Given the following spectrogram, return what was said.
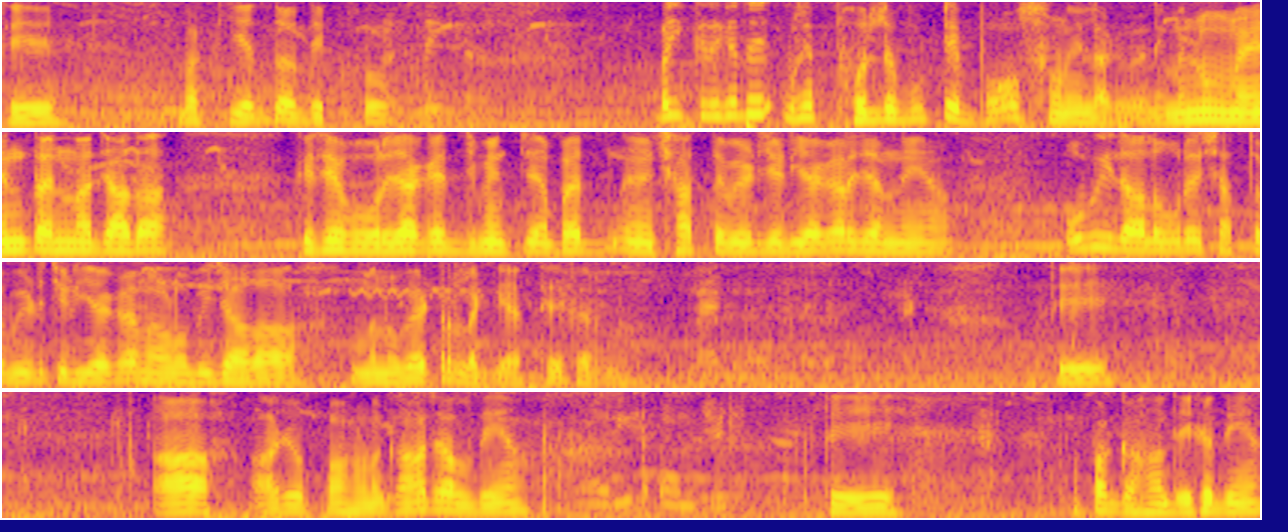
ਤੇ ਬਾਕੀ ਇੱਧਰ ਦੇਖੋ। ਬਈ ਕਿਤੇ ਕਿਤੇ ਉਰੇ ਫੁੱਲ ਬੂਟੇ ਬਹੁਤ ਸੋਹਣੇ ਲੱਗਦੇ ਨੇ। ਮੈਨੂੰ ਮੈਨ ਤਾਂ ਇੰਨਾ ਜ਼ਿਆਦਾ ਕਿਸੇ ਹੋਰ ਜਾ ਕੇ ਜਿਵੇਂ ਆਪਾਂ ਛੱਤਬੀੜ ਛੱਤ ਚਿੜੀਆ ਘਰ ਜਾਂਦੇ ਆ, ਉਹ ਵੀ ਲਾ ਲਓ ਉਰੇ ਛੱਤਬੀੜ ਚਿੜੀਆ ਘਰ ਨਾਲੋਂ ਵੀ ਜ਼ਿਆਦਾ ਮੈਨੂੰ ਬੈਟਰ ਲੱਗਿਆ ਇੱਥੇ ਫਿਰਨਾ। ਤੇ ਆ ਆ ਜਾਓ ਆਪਾਂ ਹੁਣ ਗਾਂ ਚੱਲਦੇ ਆ। ਰੀਲ ਫਾਰਮ ਚ ਤੇ ਆਪਾਂ ਗਾਹਾਂ ਦੇਖਦੇ ਆ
